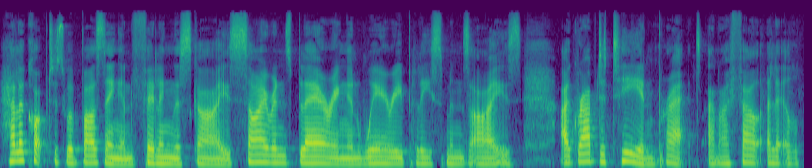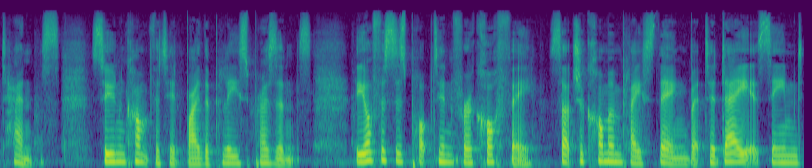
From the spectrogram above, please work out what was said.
Helicopters were buzzing and filling the skies, sirens blaring and weary policemen's eyes. I grabbed a tea in Pret and I felt a little tense, soon comforted by the police presence. The officers popped in for a coffee, such a commonplace thing, but today it seemed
